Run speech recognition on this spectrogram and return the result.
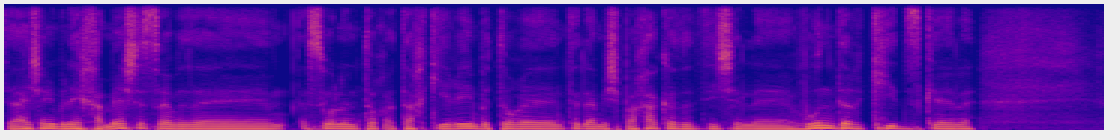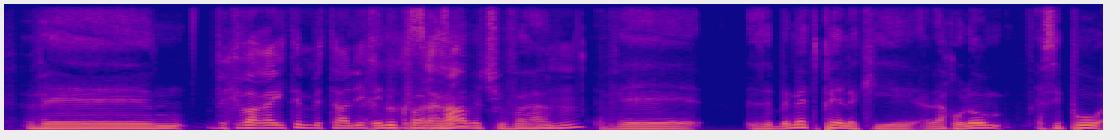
זה היה כשאני בני 15, וזה... עשו לנו תחקירים בתור, אתה יודע, משפחה כזאת של וונדר אה, קידס כאלה. ו... וכבר הייתם בתהליך חזרה? היינו כבר חזרה בתשובה, mm-hmm. וזה באמת פלא, כי אנחנו לא... הסיפור,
